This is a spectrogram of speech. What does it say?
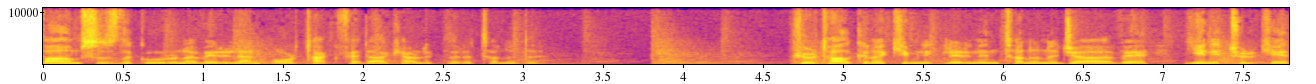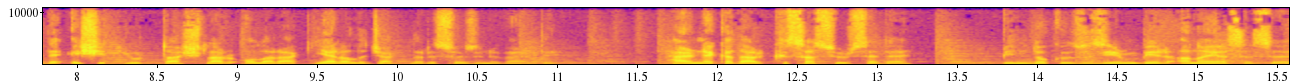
bağımsızlık uğruna verilen ortak fedakarlıkları tanıdı. Kürt halkına kimliklerinin tanınacağı ve yeni Türkiye'de eşit yurttaşlar olarak yer alacakları sözünü verdi. Her ne kadar kısa sürse de, 1921 Anayasası,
